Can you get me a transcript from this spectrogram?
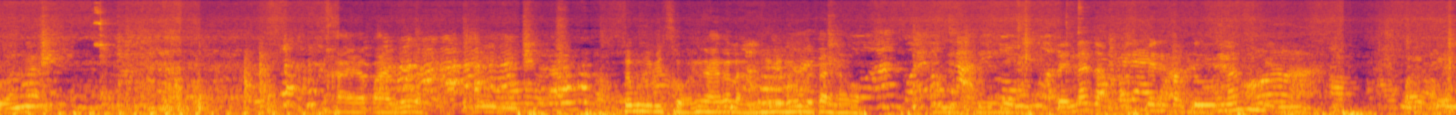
วนเนี่ย ใครเอาไปรู้ก็มึงจะไปสวนไงก็หลังไม่รู้เลยใครเอาเป็นน่าจะเป็นประตูมั้งเปิดเป็น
